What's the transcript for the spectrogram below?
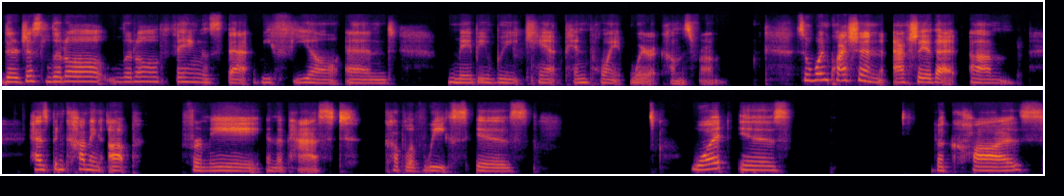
they're just little little things that we feel and maybe we can't pinpoint where it comes from. So one question actually that um, has been coming up for me in the past couple of weeks is what is the cause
